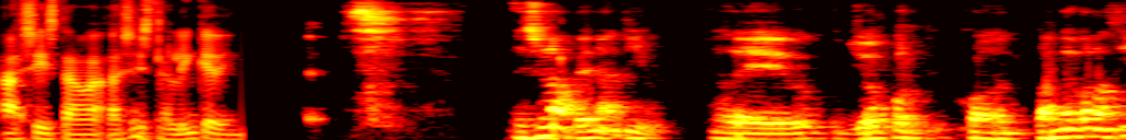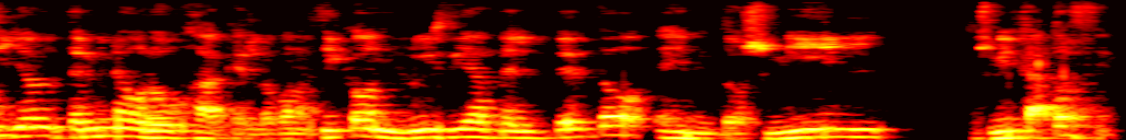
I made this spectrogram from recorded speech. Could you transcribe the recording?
así, está, así está LinkedIn. Es una pena, tío. De, yo, por, cuando conocí yo el término Grow Hacker? Lo conocí con Luis Díaz del Teto en 2000, 2014.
